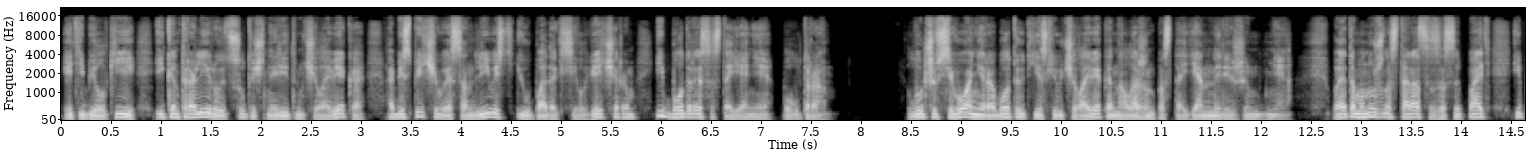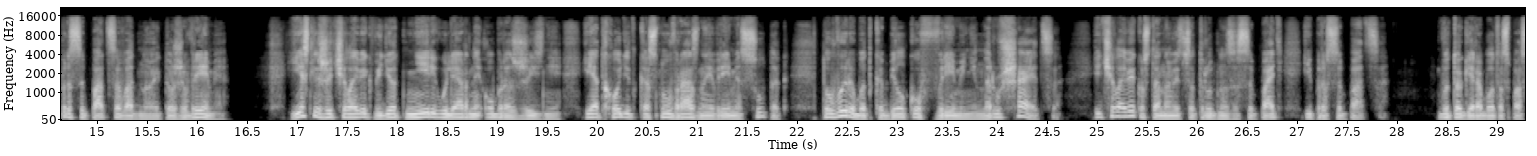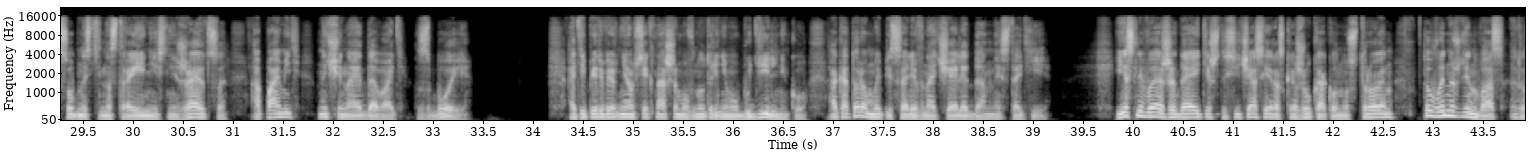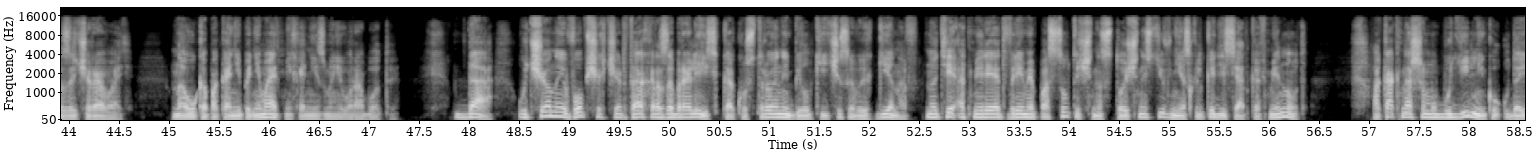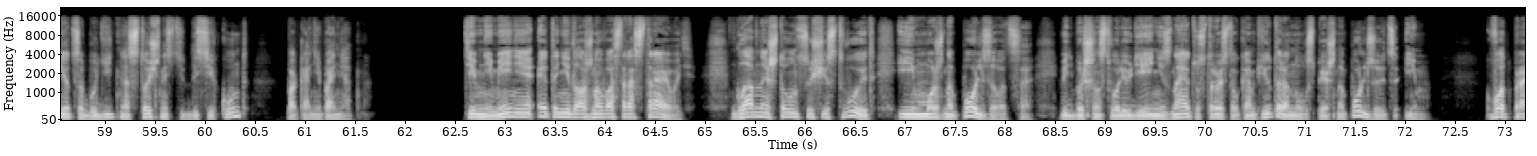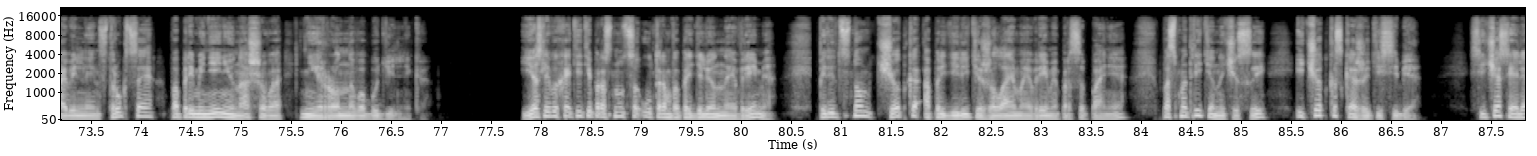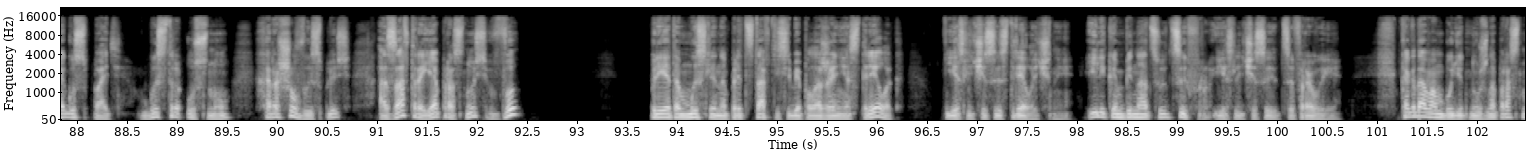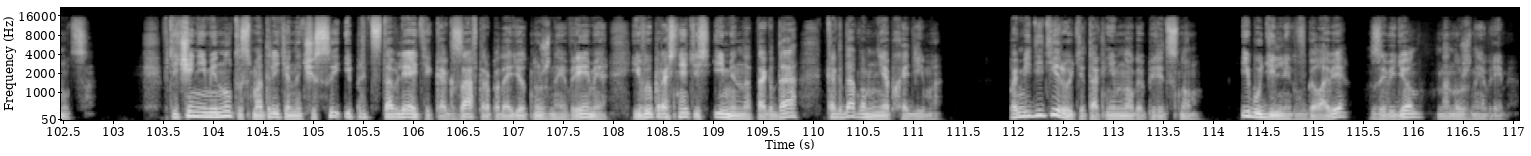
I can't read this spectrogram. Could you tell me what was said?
Эти белки и контролируют суточный ритм человека, обеспечивая сонливость и упадок сил вечером и бодрое состояние по утрам. Лучше всего они работают, если у человека налажен постоянный режим дня. Поэтому нужно стараться засыпать и просыпаться в одно и то же время. Если же человек ведет нерегулярный образ жизни и отходит ко сну в разное время суток, то выработка белков времени нарушается, и человеку становится трудно засыпать и просыпаться. В итоге работоспособность и настроение снижаются, а память начинает давать сбои. А теперь вернемся к нашему внутреннему будильнику, о котором мы писали в начале данной статьи. Если вы ожидаете, что сейчас я расскажу, как он устроен, то вынужден вас разочаровать. Наука пока не понимает механизмы его работы. Да, ученые в общих чертах разобрались, как устроены белки часовых генов, но те отмеряют время посуточно с точностью в несколько десятков минут. А как нашему будильнику удается будить нас с точностью до секунд, пока непонятно. Тем не менее, это не должно вас расстраивать. Главное, что он существует, и им можно пользоваться, ведь большинство людей не знают устройства компьютера, но успешно пользуются им. Вот правильная инструкция по применению нашего нейронного будильника. Если вы хотите проснуться утром в определенное время, перед сном четко определите желаемое время просыпания, посмотрите на часы и четко скажите себе: сейчас я лягу спать, быстро усну, хорошо высплюсь, а завтра я проснусь в. При этом мысленно представьте себе положение стрелок, если часы стрелочные, или комбинацию цифр, если часы цифровые когда вам будет нужно проснуться. В течение минуты смотрите на часы и представляйте, как завтра подойдет нужное время, и вы проснетесь именно тогда, когда вам необходимо. Помедитируйте так немного перед сном, и будильник в голове заведен на нужное время.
